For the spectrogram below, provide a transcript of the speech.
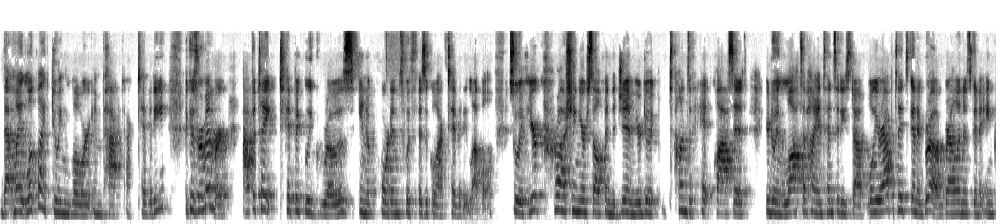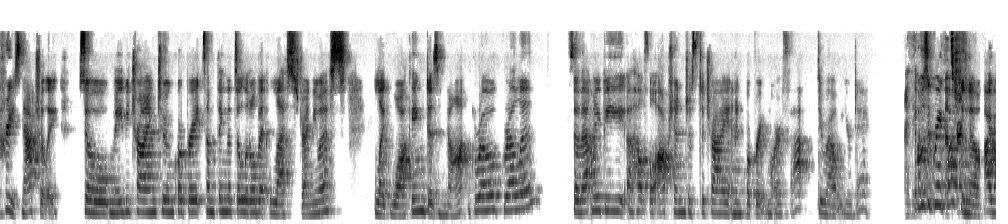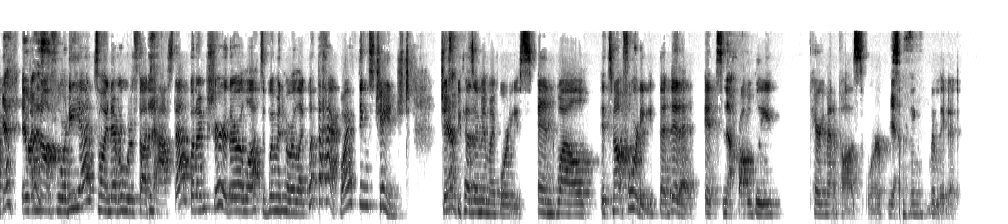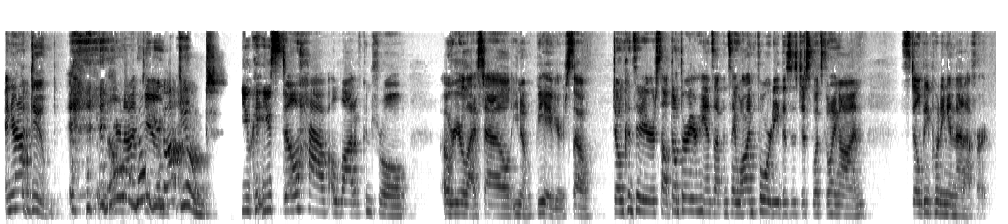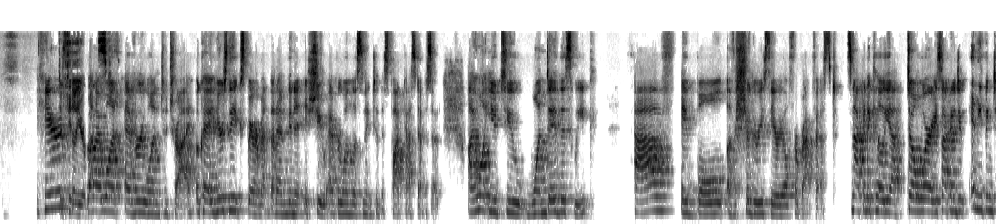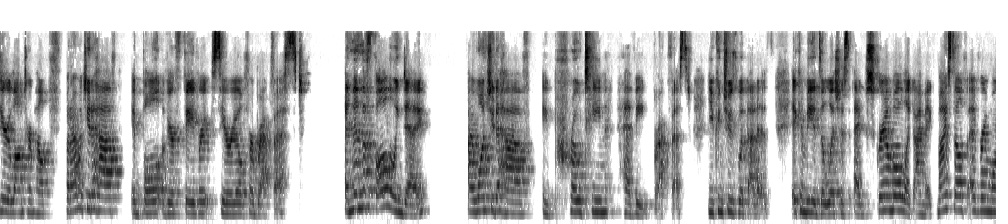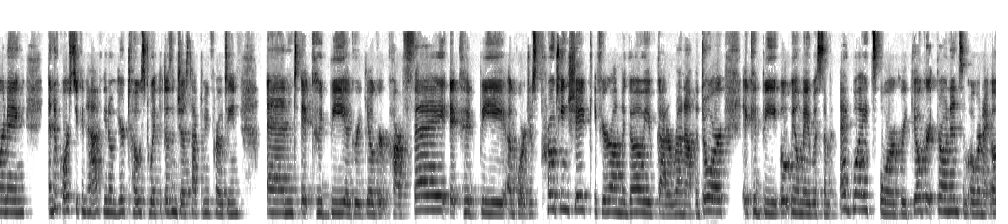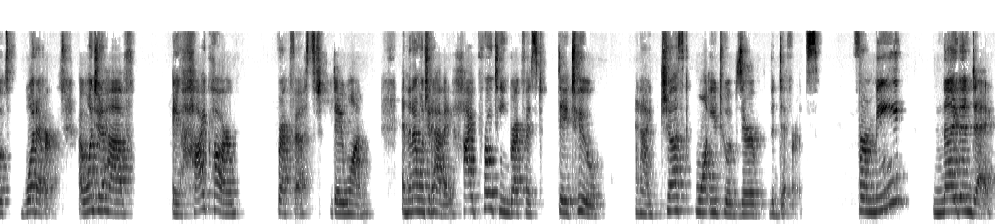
that might look like doing lower impact activity. Because remember, appetite typically grows in accordance with physical activity level. So if you're crushing yourself in the gym, you're doing tons of HIIT classes, you're doing lots of high intensity stuff, well, your appetite's going to grow. Ghrelin is going to increase naturally. So maybe trying to incorporate something that's a little bit less strenuous, like walking does not grow ghrelin. So that might be a helpful option just to try and incorporate more of that throughout your day. I think that was a great question, great. though. I, yeah, I'm not 40 yet, so I never would have thought to ask that. But I'm sure there are lots of women who are like, "What the heck? Why have things changed?" Just yeah. because I'm in my 40s. And while it's not 40 that did it, it's no. probably perimenopause or yeah. something related. And you're not doomed. no, you're not no, doomed. You're not doomed. You can. You still have a lot of control over your lifestyle. You know, behavior. So don't consider yourself. Don't throw your hands up and say, "Well, I'm 40. This is just what's going on." Still be putting in that effort. Here's what best. I want everyone to try. Okay, here's the experiment that I'm going to issue everyone listening to this podcast episode. I want you to one day this week have a bowl of sugary cereal for breakfast. It's not going to kill you. Don't worry. It's not going to do anything to your long term health. But I want you to have a bowl of your favorite cereal for breakfast. And then the following day, I want you to have a protein heavy breakfast. You can choose what that is. It can be a delicious egg scramble like I make myself every morning. And of course, you can have, you know, your toast with it doesn't just have to be protein. And it could be a Greek yogurt parfait. It could be a gorgeous protein shake. If you're on the go, you've got to run out the door. It could be oatmeal made with some egg whites or Greek yogurt thrown in, some overnight oats, whatever. I want you to have a high carb breakfast day one. And then I want you to have a high protein breakfast day two. And I just want you to observe the difference. For me, night and day,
